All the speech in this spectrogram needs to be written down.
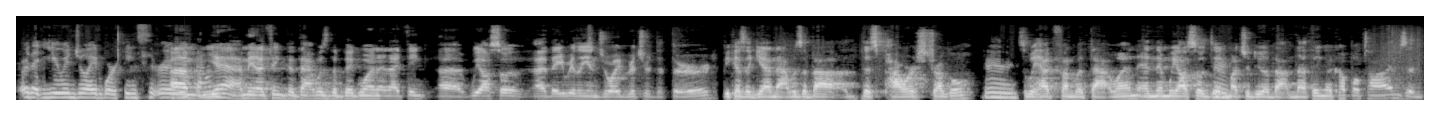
or that you enjoyed working through? Um, yeah, I mean, I think that that was the big one. And I think uh, we also, uh, they really enjoyed Richard III because again, that was about this power struggle. Mm. So we had fun with that one. And then we also did mm. Much Ado About Nothing a couple times. And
